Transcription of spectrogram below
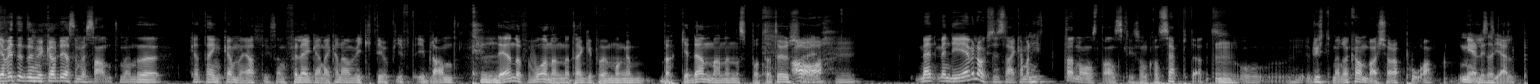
jag vet inte hur mycket av det som är sant. Men jag kan tänka mig att liksom förläggarna kan ha en viktig uppgift ibland. Det är ändå förvånande med tanke på hur många böcker den mannen har spottat ur sig. Ja, Mm. Men, men det är väl också så här, kan man hitta någonstans liksom konceptet Mm. och rytmen, då kan man bara köra på med lite Exakt. hjälp.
